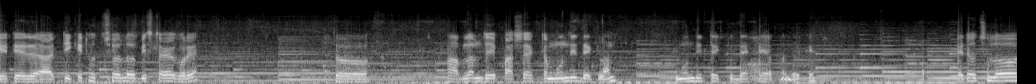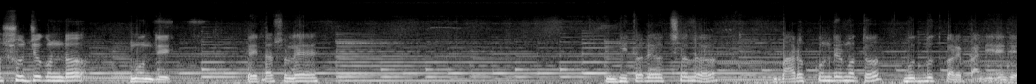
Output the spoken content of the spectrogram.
গেটের টিকিট হচ্ছে হলো বিশ টাকা করে। তো ভাবলাম যে পাশে একটা মন্দির দেখলাম। মন্দিরটা একটু দেখাই আপনাদেরকে। এটা হচ্ছিল সূর্যকুণ্ড মন্দির। এটা আসলে ভিতরে হচ্ছে হলো বারুকুণ্ডের মতো বুদবুদ করে পানি, এই যে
